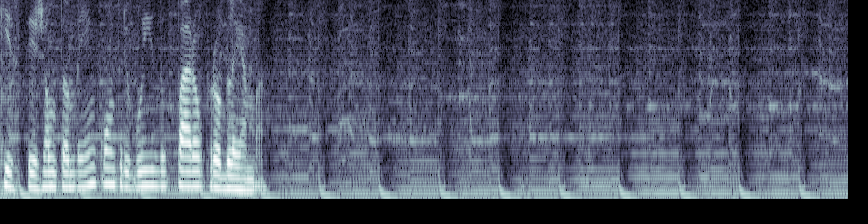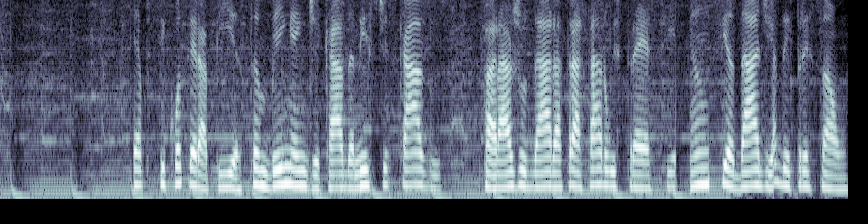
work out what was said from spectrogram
que estejam também contribuindo para o problema. A psicoterapia também é indicada nestes casos, para ajudar a tratar o estresse, a ansiedade e a depressão.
